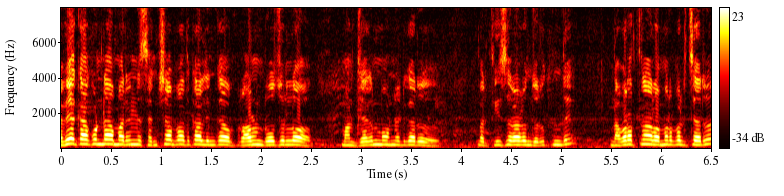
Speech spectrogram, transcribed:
అవే కాకుండా మరిన్ని సంక్షేమ పథకాలు ఇంకా రానున్న రోజుల్లో మన జగన్మోహన్ రెడ్డి గారు మరి తీసుకురావడం జరుగుతుంది. నవరత్నాలు అమలుపరిచారు.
